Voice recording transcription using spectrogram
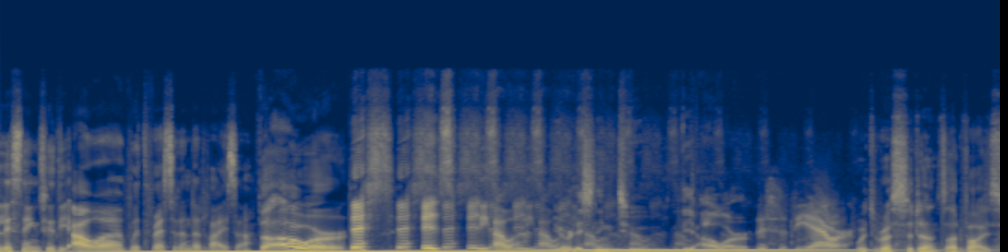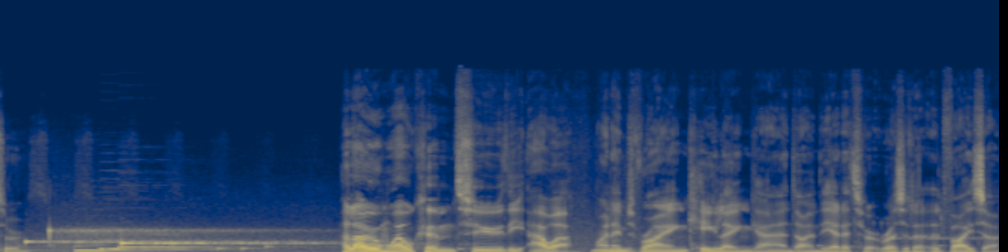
listening to The Hour with Resident Advisor. The Hour! This, this is, is the, hour. the Hour. You're listening to The Hour. This is The Hour. With Resident Advisor. Hello and welcome to The Hour. My name's Ryan Keeling and I'm the editor at Resident Advisor.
